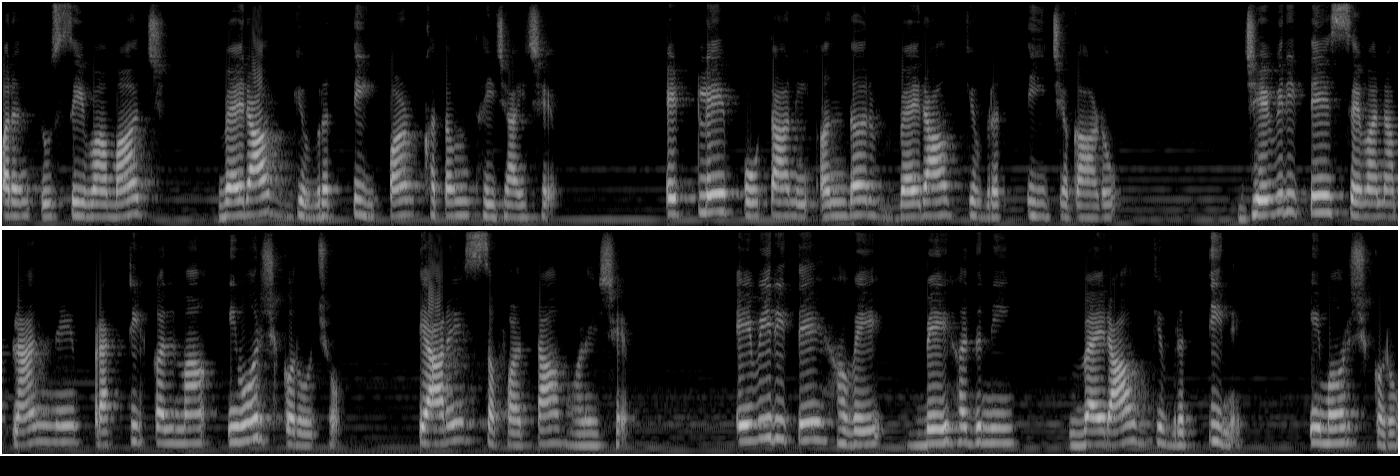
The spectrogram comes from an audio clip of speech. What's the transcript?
પરંતુ સેવામાં જ વૈરાગ્ય વૃત્તિ પણ ખતમ થઈ જાય છે. એટલે પોતાની અંદર વૈરાગ્ય વૃત્તિ જગાડો. જેવી રીતે સેવાના પ્લાનને પ્રેક્ટિકલમાં ઇમર્જ કરો છો, ત્યારે સફળતા મળે છે. એવી રીતે હવે બેહદની વૈરાગ્ય વૃત્તિને ઇમર્જ કરો.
